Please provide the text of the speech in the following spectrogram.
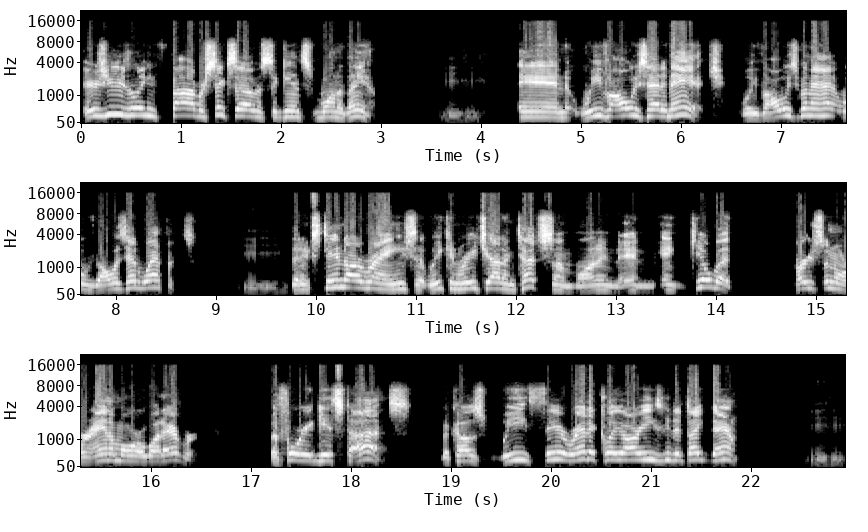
There's usually five or six of us against one of them. Mhm. And we've always had an edge. We've always been a, we've always had weapons Mhm. that extend our range that we can reach out and touch someone and, and, and kill that person or animal or whatever before it gets to us because we theoretically are easy to take down Mhm.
